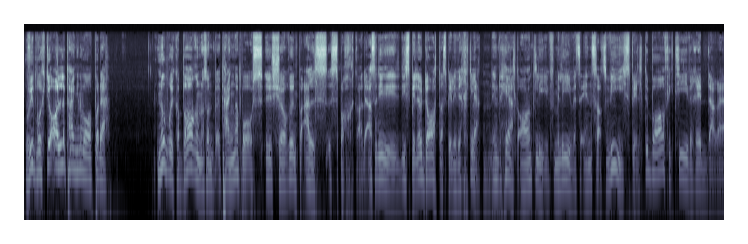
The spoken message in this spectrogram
Og vi brukte jo alle pengene våre på det. Nå bruker barn og sånn penger på å kjøre rundt på elsparker. Altså de, de, spiller jo dataspill i virkeligheten. Det er jo et helt annet liv, med livets innsats. Vi spilte bare fiktive riddere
